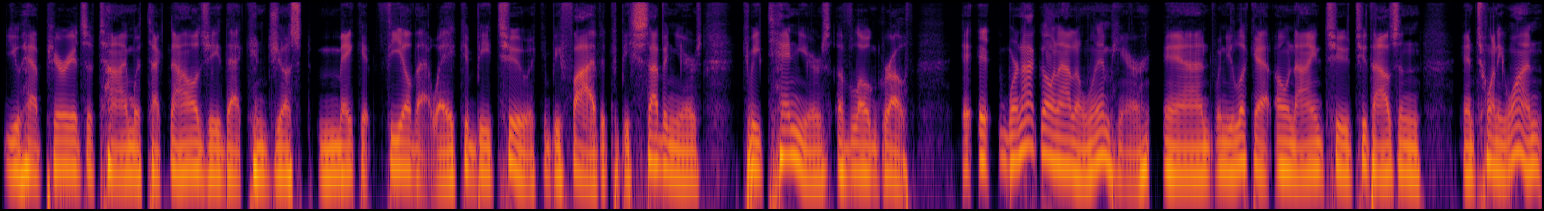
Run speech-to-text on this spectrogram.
you have periods of time with technology that can just make it feel that way. It could be two, it could be five, it could be seven years, it could be 10 years of low growth. It, it, we're not going out on a limb here. And when you look at 09 to 2021,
